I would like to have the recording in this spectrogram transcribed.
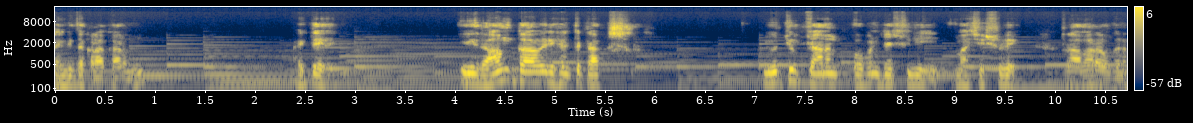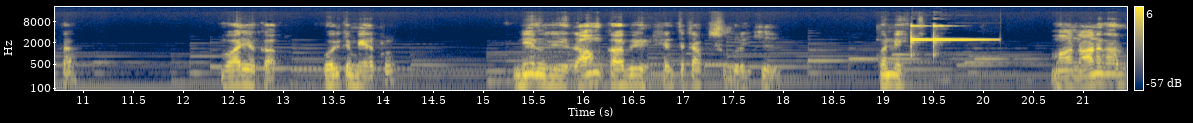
సంగీత కళాకారుని అయితే ఈ Ram Kaveri health talks YouTube channel open చేసింది మా శిష్యుడే రామారావు గనక. వారి యొక్క కోరిక మేరకు నేను ఈ రామ్ కావేరి హెల్త్ టాక్స్ గురించి కొన్ని మా నాన్నగారు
